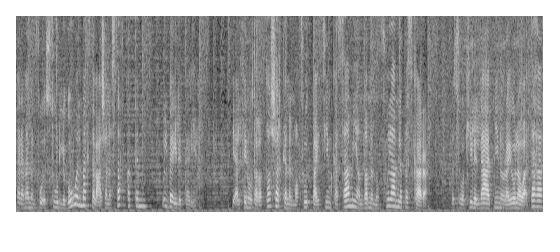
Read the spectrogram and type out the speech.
فرماه من فوق السور لجوه المكتب عشان الصفقة تتم والباقي للتاريخ. في 2013 كان المفروض بايتيم كاسامي ينضم من فولام لبيسكارا بس وكيل اللاعب مينو رايولا وقتها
